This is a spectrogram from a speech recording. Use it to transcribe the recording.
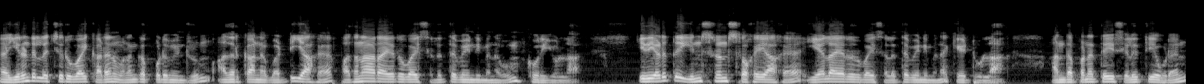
இரண்டு லட்சம் ரூபாய் கடன் வழங்கப்படும் என்றும் அதற்கான வட்டியாக பதினாறாயிரம் ரூபாய் செலுத்த வேண்டும் எனவும் கூறியுள்ளார். இதையடுத்து இன்சூரன்ஸ் தொகையாக ஏழாயிரம் ரூபாய் செலுத்த வேண்டும் என கேட்டுள்ளார். அந்த பணத்தை செலுத்தியவுடன்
